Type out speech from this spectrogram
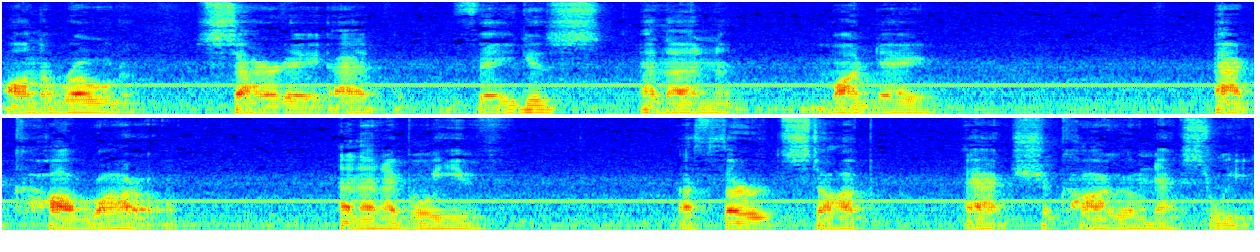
on the road Saturday at Vegas and then Monday at Colorado. And then I believe a third stop at Chicago next week.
